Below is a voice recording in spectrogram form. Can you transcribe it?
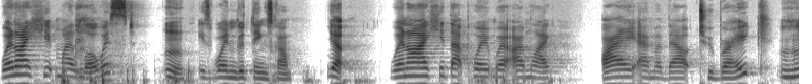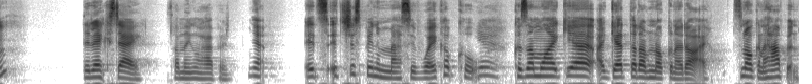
When I hit my lowest, mm. is when good things come. yeah. When I hit that point where I'm like, I am about to break. Mm-hmm. The next day, something will happen. Yeah. It's it's just been a massive wake up call. Yeah. Cuz I'm like, yeah, I get that I'm not going to die. It's not going to happen.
